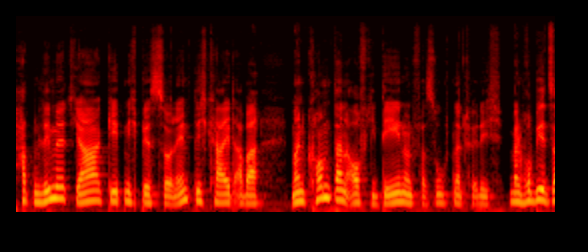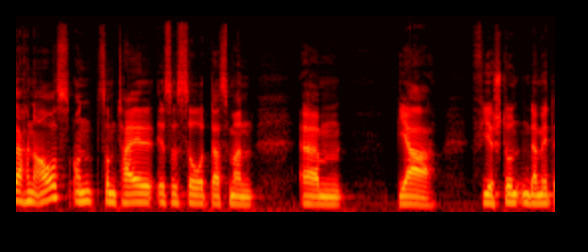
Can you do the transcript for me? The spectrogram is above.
hat ein Limit, ja, geht nicht bis zur Unendlichkeit, aber man kommt dann auf Ideen und versucht natürlich, man probiert Sachen aus und zum Teil ist es so, dass man ähm, ja vier Stunden damit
